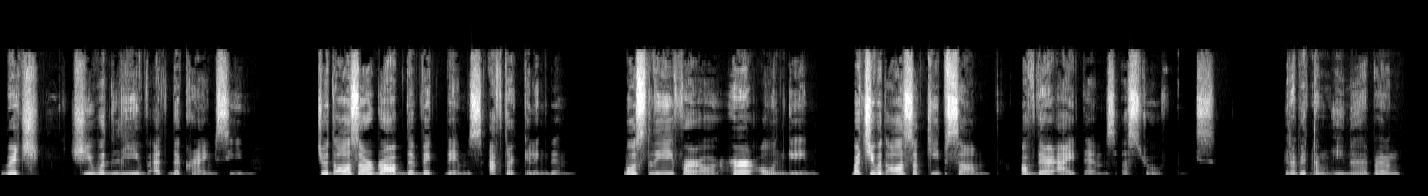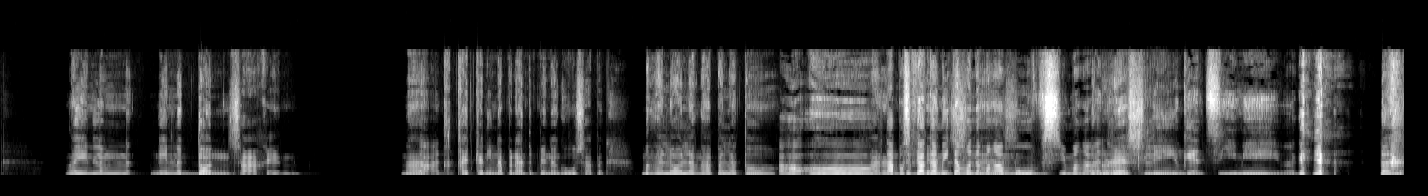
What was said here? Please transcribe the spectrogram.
which she would leave at the crime scene. She would also rob the victims after killing them, mostly for her own gain, but she would also keep some of their items as trophies. Grabe tang ina. Parang ngayon lang, ngayon nag-dawn sa akin na ano? kahit kanina pa natin pinag-uusapan, mga lola nga pala to. Oo. Parang Tapos gagamitan mo ng mga moves, yung mga Ano, wrestling. you can't see me, mga ganyan.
